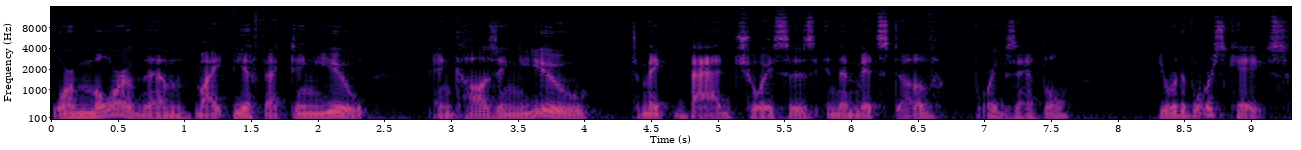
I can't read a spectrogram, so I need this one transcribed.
or more of them might be affecting you and causing you to make bad choices in the midst of, for example, your divorce case.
